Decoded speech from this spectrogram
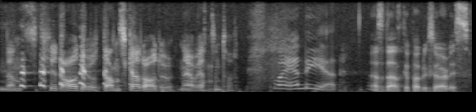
dansk radio, danska radio, nej jag vet inte. Vad är DR? Alltså danska public service.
